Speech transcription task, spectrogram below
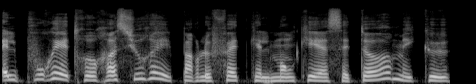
elle pourrait être rassurée par le fait qu'elle manquait à cet homme et que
